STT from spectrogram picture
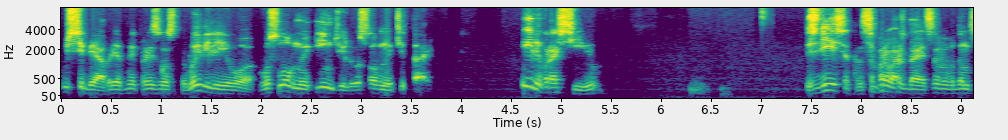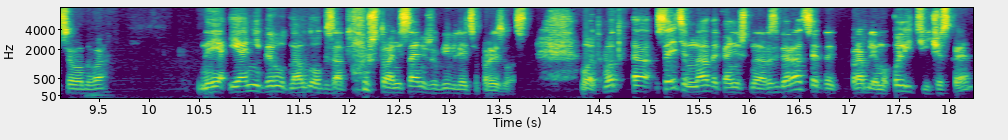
у себя вредное производство, вывели его в условную Индию или в условный Китай, или в Россию. Здесь это сопровождается выводом СО2. И они берут налог за то, что они сами же вывели эти производства. Вот, вот э, с этим надо, конечно, разбираться. Это проблема политическая,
